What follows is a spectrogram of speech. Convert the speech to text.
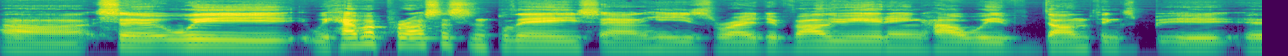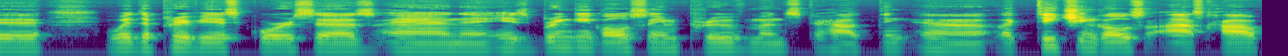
Uh, so we we have a process in place, and he's right evaluating how we've done things be, uh, with the previous courses, and uh, he's bringing also improvements to how think, uh, like teaching also ask how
